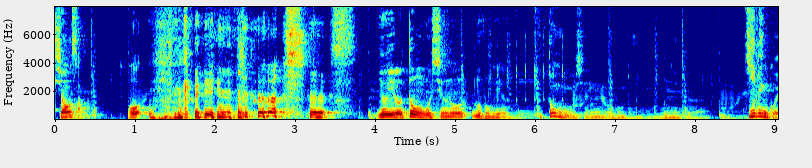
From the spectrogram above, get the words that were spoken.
潇洒，我、可以用一种动物形容陆风平，动物形容陆风平，那个机灵鬼，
